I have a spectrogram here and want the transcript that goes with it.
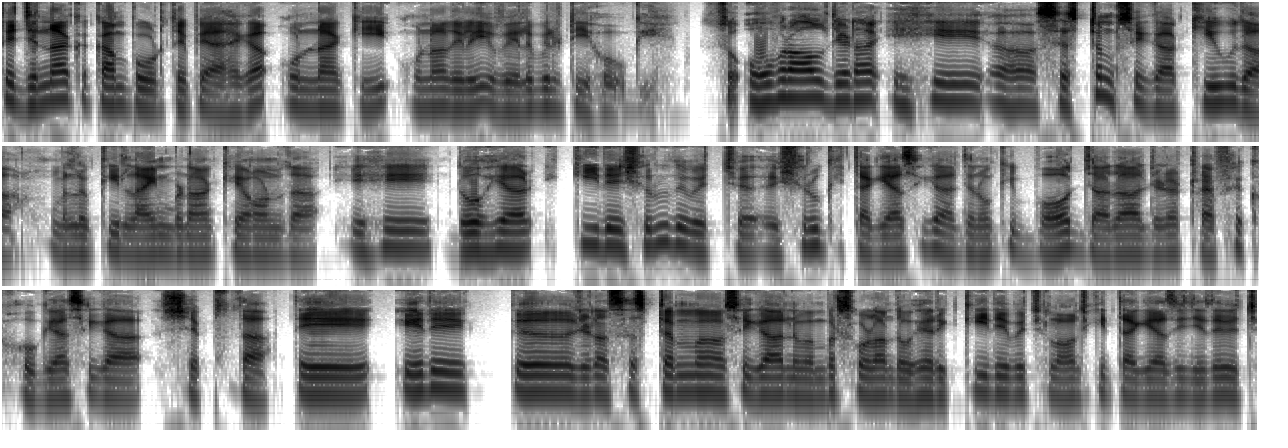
ਤੇ ਜਿੰਨਾ ਕੁ ਕੰਮ ਪੋਰਟ ਤੇ ਪਿਆ ਹੈਗਾ ਉਹਨਾਂ ਕੀ ਉਹਨਾਂ ਦੇ ਲਈ ਅਵੇਲੇਬਿਲਟੀ ਹੋਊਗੀ। ਸੋ ਓਵਰਆਲ ਜਿਹੜਾ ਇਹ ਸਿਸਟਮ ਸੀਗਾ ਕਿਊ ਦਾ, ਮਤਲਬ ਕਿ ਲਾਈਨ ਬਣਾ ਕੇ ਆਉਣ ਦਾ, ਇਹ 2021 ਦੇ ਸ਼ੁਰੂ ਦੇ ਵਿੱਚ ਸ਼ੁਰੂ ਕੀਤਾ ਗਿਆ ਸੀਗਾ, ਜਦੋਂ ਕਿ ਬਹੁਤ ਜ਼ਿਆਦਾ ਜਿਹੜਾ ਟ੍ਰੈਫਿਕ ਹੋ ਗਿਆ ਸੀਗਾ ਸ਼ਿਪਸ ਦਾ। ਤੇ ਇਹਦੇ ਜਿਹੜਾ ਸਿਸਟਮ ਸੀਗਾ ਨਵੰਬਰ 16 2021 ਦੇ ਵਿੱਚ ਲਾਂਚ ਕੀਤਾ ਗਿਆ ਸੀ, ਜਿਹਦੇ ਵਿੱਚ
